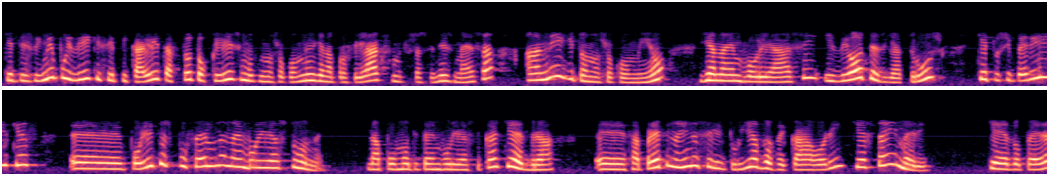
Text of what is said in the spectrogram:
Και τη στιγμή που η διοίκηση επικαλείται αυτό το κλείσιμο του νοσοκομείου για να προφυλάξουμε τους ασθενείς μέσα, ανοίγει το νοσοκομείο για να εμβολιάσει ιδιώτες γιατρούς και τους υπερήλικες ε, πολίτες που θέλουν να εμβολιαστούν. Να πούμε ότι τα εμβολιαστικά κέντρα ε, θα πρέπει να είναι σε λειτουργία 12 ώρη και 7 ημέρη. Και εδώ πέρα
